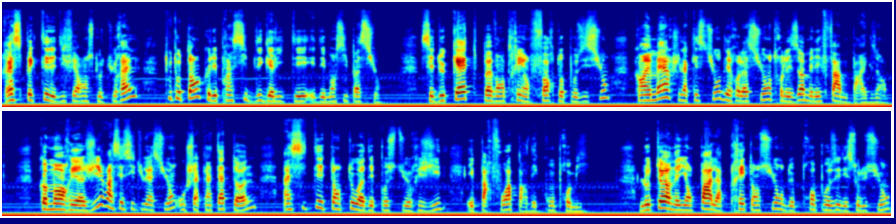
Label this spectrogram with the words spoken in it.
Respecter les différences culturelles tout autant que les principes d'égalité et d'émancipation ces deux quêtes peuvent entrer en forte opposition quand émerge la question des relations entre les hommes et les femmes, par exemple. Comment réagir à ces situations où chacun tâtonne, incité tantôt à des postures rigides et parfois par des compromis? L'auteur n'ayant pas la prétention de proposer des solutions,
